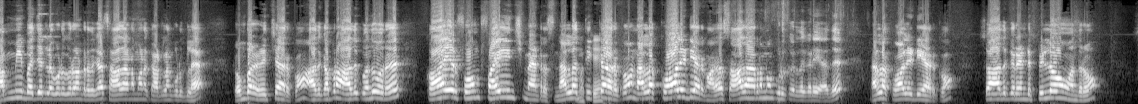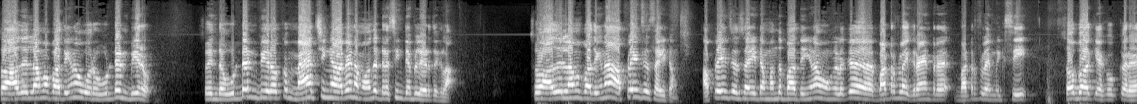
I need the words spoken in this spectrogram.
கம்மி பட்ஜெட்ல கொடுக்குறோன்றதுக்காக சாதாரணமான காட்டெல்லாம் கொடுக்கல. ரொம்ப ரிச்சா இருக்கும். அதுக்கப்புறம் அதுக்கு வந்து ஒரு coir foam five inch mattress நல்ல திக்கா இருக்கும். நல்ல குவாலிட்டியா இருக்கும். அதாவது சாதாரணமா கொடுக்கறது கிடையாது. நல்ல குவாலிட்டியா இருக்கும். ஸோ அதுக்கு ரெண்டு பில்லோவும் வந்துடும் ஸோ அது இல்லாம பாத்தீங்கன்னா ஒரு உட்டன் பீரோ ஸோ இந்த உட்டன் பீரோக்கு மேட்சிங்காகவே நம்ம வந்து ட்ரெஸ்ஸிங் டேபிள் எடுத்துக்கலாம். ஸோ அது இல்லாமல் பார்த்தீங்கன்னா அப்ளைன்சஸ் ஐட்டம் அப்ளைன்சஸ் ஐட்டம் வந்து பார்த்தீங்கன்னா உங்களுக்கு பட்டர்ஃப்ளை கிரைண்டரு பட்டர்ஃப்ளை மிக்ஸி சௌபாக்கியா குக்கரு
